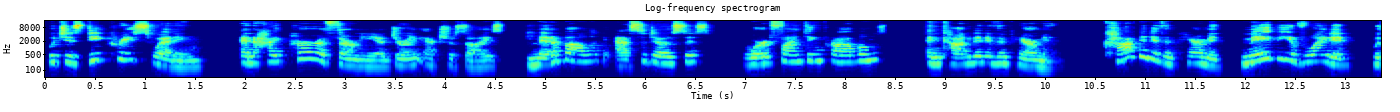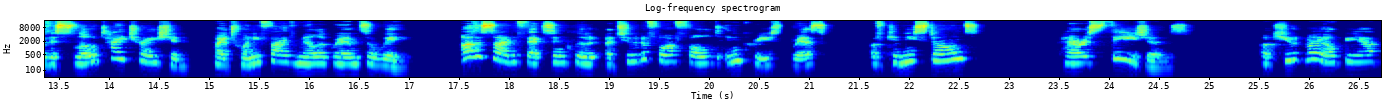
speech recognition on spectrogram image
which is decreased sweating, and hyperthermia during exercise, metabolic acidosis, word finding problems, and cognitive impairment. Cognitive impairment may be avoided with a slow titration by 25 milligrams a week. Other side effects include a two to four fold increased risk of kidney stones, paresthesias, acute myopia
